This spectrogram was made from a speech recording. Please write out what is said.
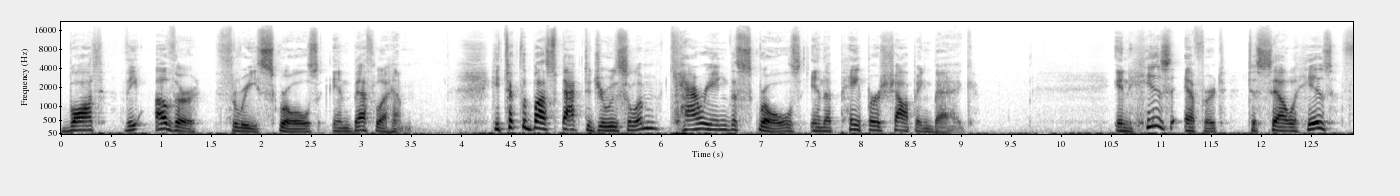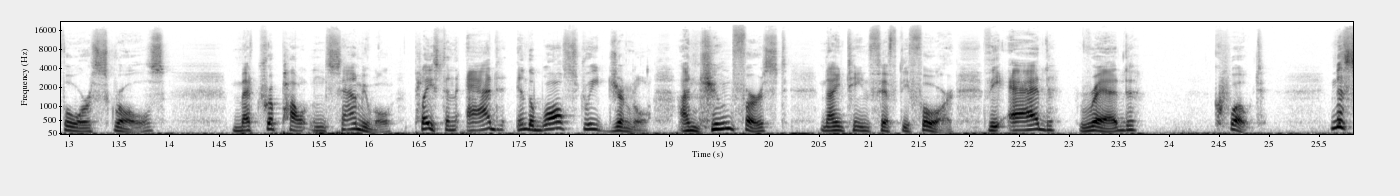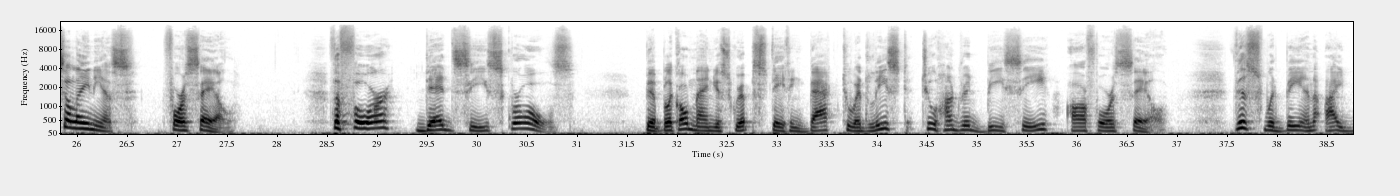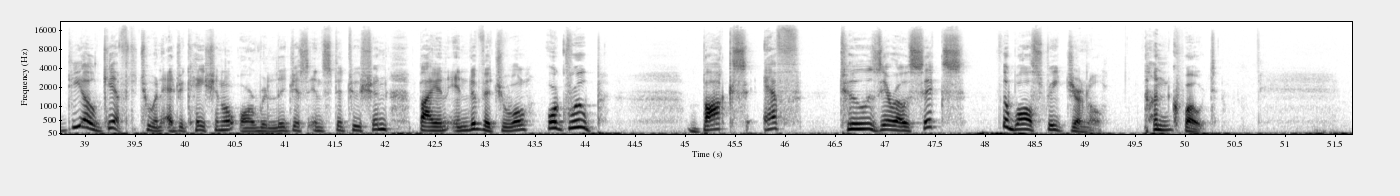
bought the other three scrolls in Bethlehem. He took the bus back to Jerusalem, carrying the scrolls in a paper shopping bag. In his effort to sell his four scrolls, Metropolitan Samuel placed an ad in the Wall Street Journal on June 1st, 1954. The ad read, quote, Miscellaneous for sale. The four Dead Sea Scrolls. Biblical manuscripts dating back to at least 200 BC are for sale. This would be an ideal gift to an educational or religious institution by an individual or group. Box F 206, The Wall Street Journal. Unquote.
